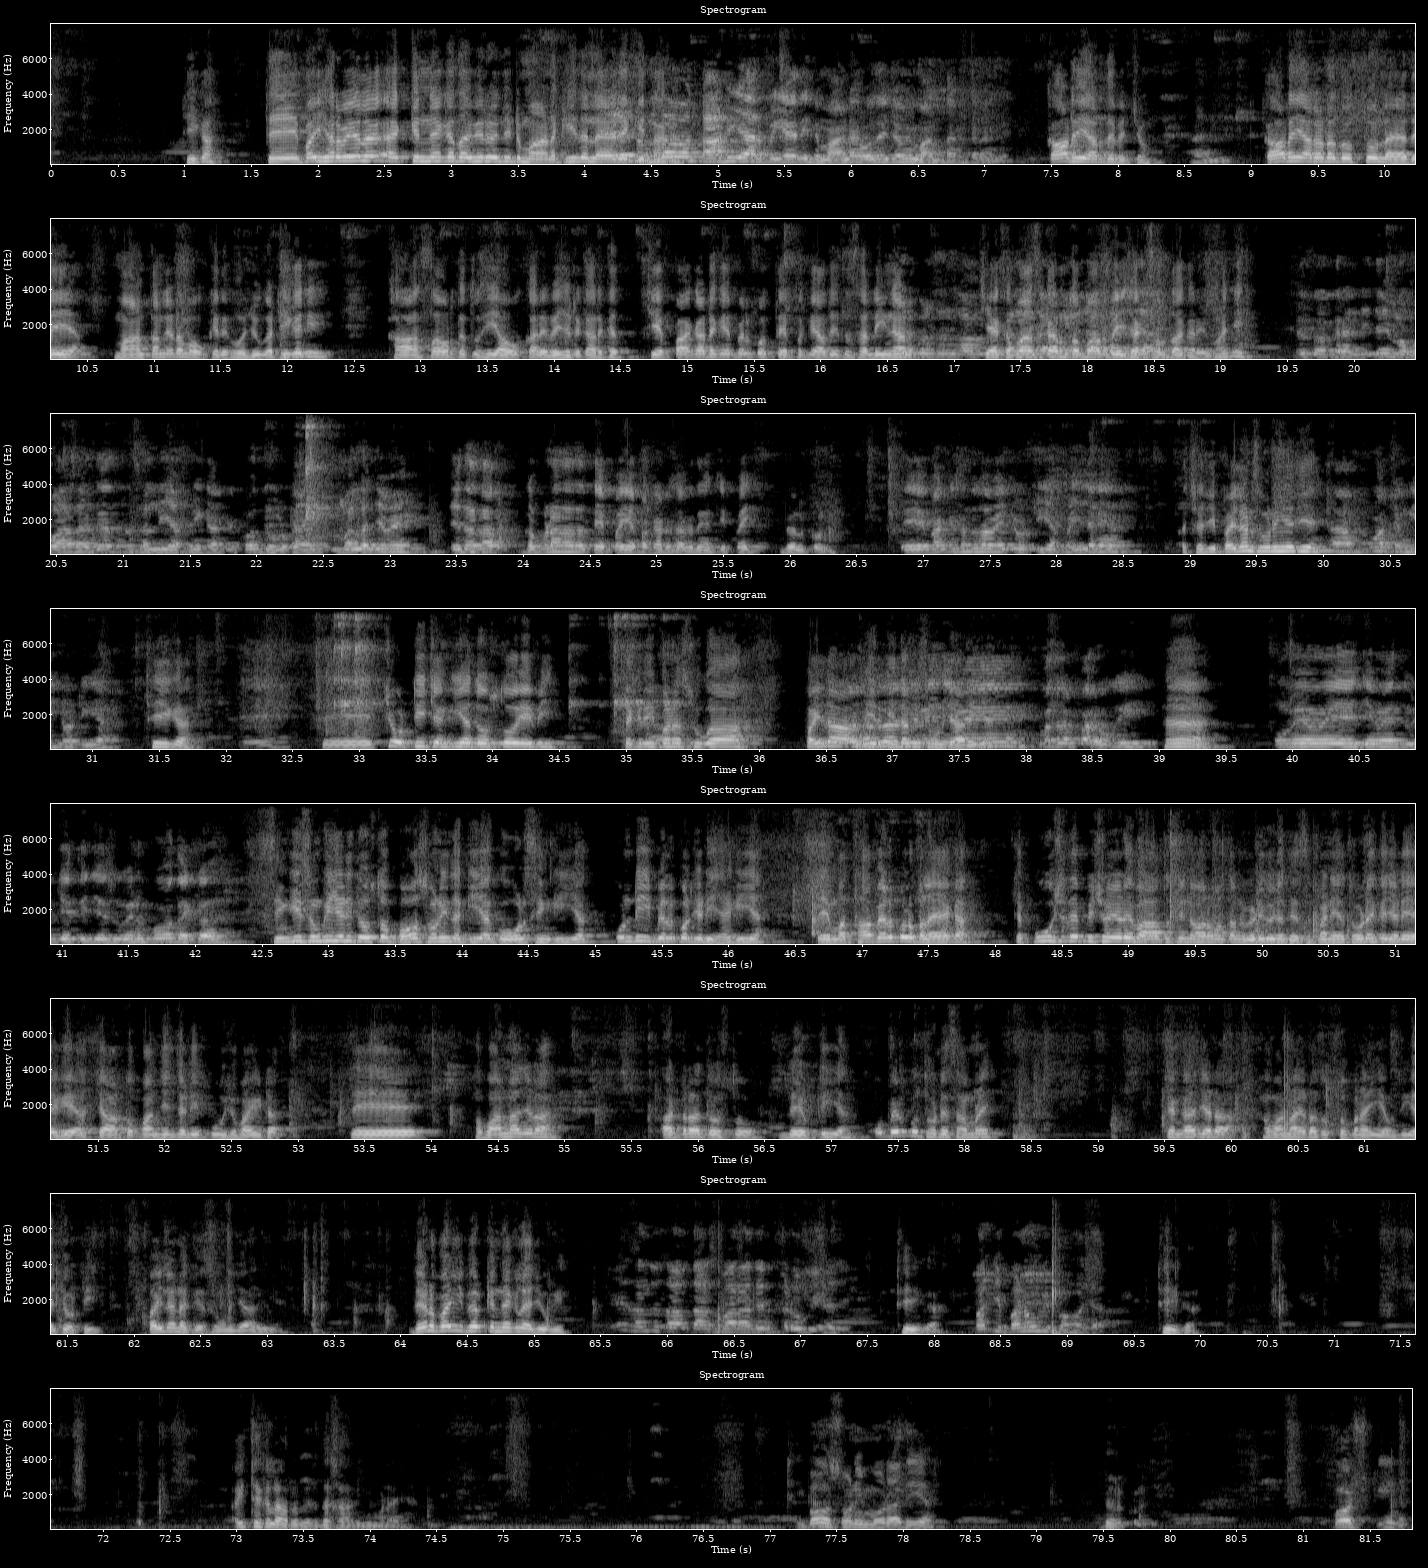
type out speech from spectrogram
ਠੀਕ ਆ? ਤੇ ਬਾਈ ਹਰਵੇਲ ਇਹ ਕਿੰਨੇ ਕੁ ਦਾ ਵੀਰੋ ਇਹਦੀ ਡਿਮਾਂਡ ਕੀ ਤੇ ਲੈ ਜੇ ਕਿੰਨਾ ਕੁ? 61000 ਰੁਪਏ ਦੀ ਡਿਮਾਂਡ ਹੈ ਉਹਦੇ ਚੋਂ ਵੀ ਮਾਨਤਾਨ ਕਰਾਂਗੇ। 61000 ਦੇ ਵਿੱਚੋਂ? ਹਾਂਜੀ। 61000 ਦਾ ਦੋਸਤੋ ਲੈ ਦੇ ਆ। ਮਾਨਤਾਂ ਜਿਹੜਾ ਮੌਕੇ ਤੇ ਹੋ ਜਾਊਗਾ ਠੀਕ ਹੈ ਜੀ? ਖਾਸ ਤੌਰ ਤੇ ਤੁਸੀਂ ਆਓ ਘਰੇ ਵਿਜ਼ਿਟ ਕਰਕੇ ਚੇਪਾ ਕੱਢ ਕੇ ਬਿਲਕੁਲ ਤਿੱਪ ਕੇ ਆਪਦੀ ਤਸੱਲੀ ਨਾਲ ਚੈੱਕ ਪਾਸ ਕਰਨ ਤੋਂ ਬਾਅਦ ਬੇਸ਼ੱਕ ਸੌਦਾ ਕਰਿਓ ਹਾਂਜੀ? ਬਿਲਕੁਲ ਗਾਰੰਟੀ ਤੇ ਵੀ ਮੰਗਵਾ ਸਕਦੇ ਆ ਤਸੱਲੀ ਆਪਣੀ ਕਰਕੇ ਖੁਦ ਦੋ ਟਾਈਮ ਮਤਲਬ ਜਿਵੇਂ ਇਹਦਾ ਤਾਂ ਗੱਬਣਾ ਦਾ ਤਾਂ ਤੇਪਾ ਹੀ ਆਪਾਂ ਕੱਢ ਸਕਦੇ ਹਾਂ ਚਿੱਪਾ ਹੀ। ਬਿਲਕੁਲ। ਤੇ ਬਾਕੀ ਸੰਧੂ ਸਾਹਿਬ ਇਹ ਝੋਟੀ ਆ ਪਹਿਲਾਂ ਨੇ ਅੱਛਾ ਜੀ ਪਹਿਲਾਂ ਸੁਣੀ ਹੈ ਜੀ ਇਹ? ਆ ਬਹੁਤ ਚੰਗੀ ਝੋਟੀ ਆ। ਠੀਕ ਆ। ਤੇ ਤੇ ਝੋਟੀ ਚੰਗੀ ਆ ਦੋਸਤੋ ਇਹ ਵੀ। ਤਕਰੀਬਨ ਸੁਗਾ ਪਹਿਲਾ ਵੀਰ ਕਹਿੰਦਾ ਵੀ ਸੁਣ ਜਾ ਰਹੀ ਹੈ ਜਿਵੇਂ ਮਤਲਬ ਭਰੂਗੀ। ਹਾਂ। ਉਵੇਂ ਉਵੇਂ ਜਿਵੇਂ ਦੂਜੇ ਤੀਜੇ ਸੂਏ ਨੂੰ ਬਹੁਤ ਇੱਕ ਸਿੰਗੀ ਸੁੰਗੀ ਜਿਹੜੀ ਦੋਸਤੋ ਬਹੁਤ ਸੋਹਣੀ ਲੱਗੀ ਆ ਗੋਲ ਸਿੰਗੀ ਆ ਕੁੰਡੀ ਬਿਲਕੁਲ ਜਿਹੜੀ ਹੈਗੀ ਆ। ਤੇ ਮੱਥਾ ਬਿਲਕੁਲ ਬਲੈਕ ਆ। ਤੇ ਪੂਛ ਦੇ ਪਿੱਛੋਂ ਜਿਹੜੇ ਵਾਲ ਤੁਸੀਂ ਨਾਰਮਲ ਤੁਹਾਨੂੰ ਵੀਡੀਓ 'ਚ ਦਿਸ ਪੈਣੇ ਆ ਥੋੜੇ ਕਿ ਜਿਹੜੇ ਹੈਗੇ ਆ 4 ਤੋਂ 5 ਇੰਚ ਜਿਹੜੀ ਪੂਛ ਵਾਈਟ ਆ। ਤੇ ਹਵਾਨਾ ਜਿਹੜਾ ਆ ਦੋਸਤੋ ਲੇਵਟੀ ਆ ਉਹ ਬਿਲਕੁਲ ਤੁਹਾਡੇ ਸਾਹਮਣੇ। ਚੰਗਾ ਜਿਹੜਾ ਹਵਾਨਾ ਜਿਹੜਾ ਦੋਸਤੋ ਬਣਾਈ ਆਉਂਦੀ ਹੈ ਝੋਟੀ ਪਹਿਲਾਂ ਅੱਗੇ ਸੂਣ ਜਾ ਰਹੀ ਹੈ। ਦਿਨ ਭਾਈ ਫਿਰ ਕਿੰਨੇ ਕੁ ਲੈ ਜੂਗੀ? ਇਹ ਸੰਧੂ ਸਾਹਿਬ 10 12 ਦਿਨ ਖੜੂਗੀ ਹਜੇ। ਠੀਕ ਆ। ਬਾਕੀ ਬਣੂਗੀ ਬਹੁਤ ਜ਼ਿਆਦਾ। ਠੀਕ ਆ। ਇੱਥੇ ਖਿਲਾ ਲਓ ਵੀਰ ਦਿਖਾ ਦਈਏ ਮੜਾ ਜਾ ਬਹੁਤ ਸੋਹਣੀ ਮੋਹਰਾ ਦੀ ਆ। ਬਿਲਕੁਲ। ਬਹੁਤ ਸ਼ਕੀਨ ਆ।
